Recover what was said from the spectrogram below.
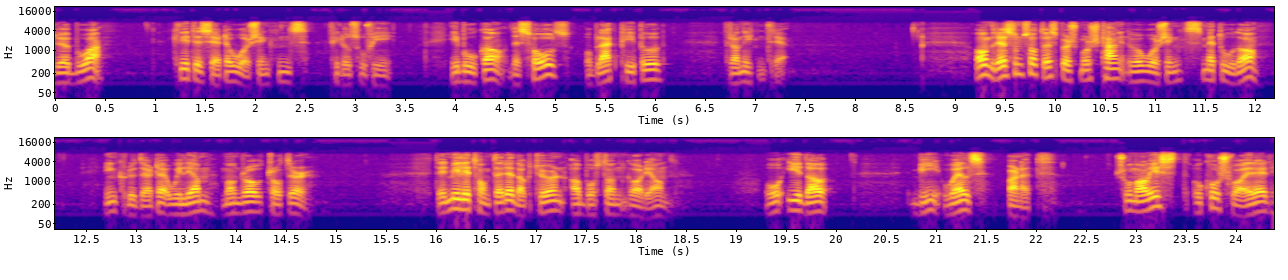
Dubois kritiserte Washingtons filosofi i boka 'The Souls of Black People fra 1903. Andre som satte spørsmålstegn ved Washingtons metoder, inkluderte William Monroe Trotter, den militante redaktøren av Boston Guardian, og Ida B. Wells Bernett, journalist og korsvarer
